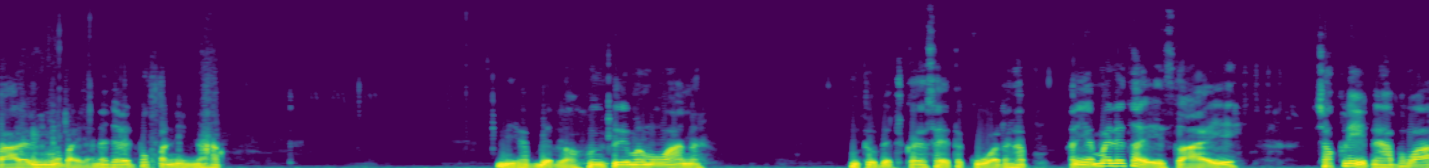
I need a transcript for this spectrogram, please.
ปลาอะไรวิ่งออกไปแล้วน่าจะเป็นพวกปลานินนะครับ นี่ครับเบ็ดเราเพิ่งซื้อมาเมื่อวานนะมีตัวเบ็ดก็จะใส่ตะกั่วนะครับ อันนี้ไม่ได้ใส่สายช็อกโกแลตนะครับ เพราะว่า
